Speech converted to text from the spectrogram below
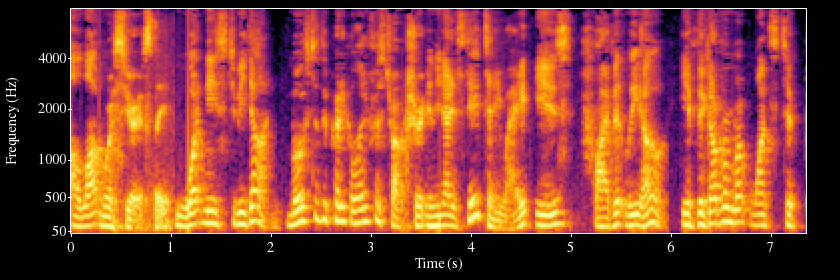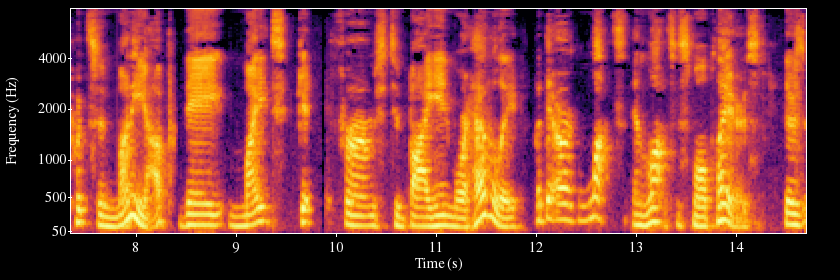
a lot more seriously. What needs to be done? Most of the critical infrastructure in the United States anyway is privately owned. If the government wants to put some money up, they might get firms to buy in more heavily, but there are lots and lots of small players. There's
